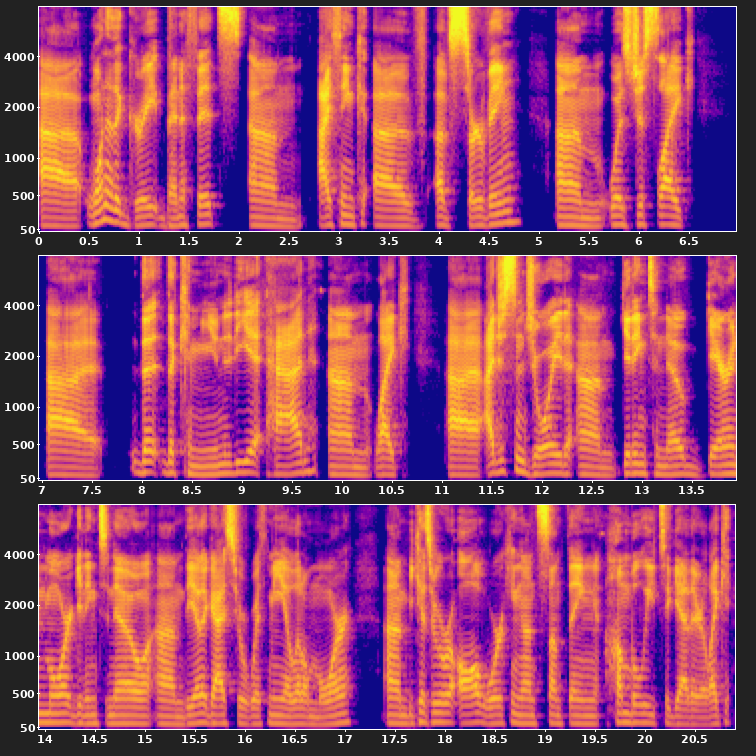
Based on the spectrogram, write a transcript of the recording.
one of the great benefits um, I think of of serving um, was just like uh, the the community it had. Um, like uh, I just enjoyed um, getting to know Garen more, getting to know um, the other guys who were with me a little more. Um, because we were all working on something humbly together. Like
